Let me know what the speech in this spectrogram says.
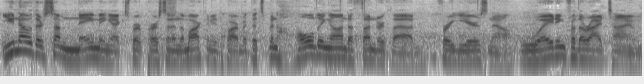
you know, there's some naming expert person in the marketing department that's been holding on to Thundercloud for years now, waiting for the right time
